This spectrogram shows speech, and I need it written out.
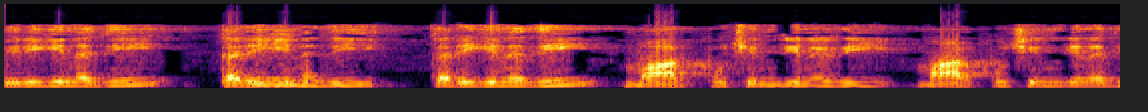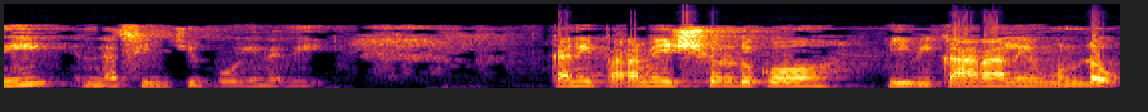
పెరిగినది తరిగినది తరిగినది మార్పు చెందినది మార్పు చెందినది నశించిపోయినది. కానీ పరమేశ్వరుడికో ఈ వికారాలేం ఉండవు.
